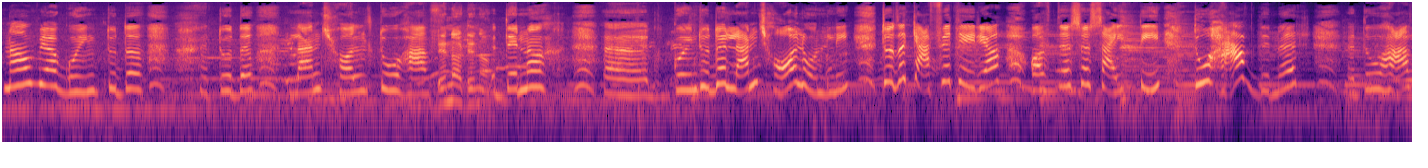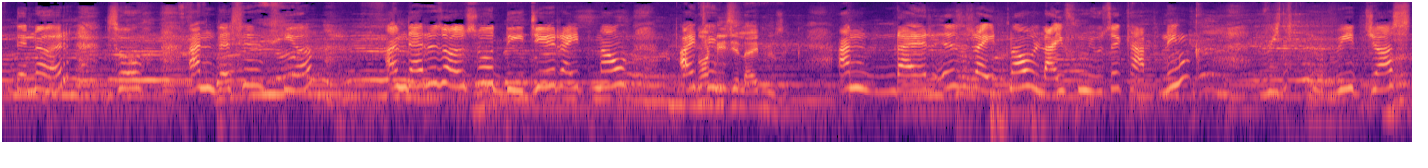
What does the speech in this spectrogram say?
now we are going to the to the lunch hall to have Dinner, dinner. dinner uh, going to the lunch hall only to the cafeteria of the society to have dinner to have dinner so and this is here and there is also dj right now i Not think DJ, live music. and there is right now live music happening we, we just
